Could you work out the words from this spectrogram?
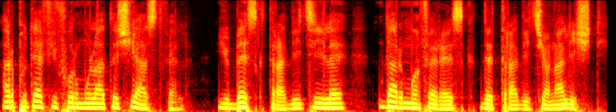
ar putea fi formulată și astfel. Iubesc tradițiile, dar mă feresc de tradiționaliști.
